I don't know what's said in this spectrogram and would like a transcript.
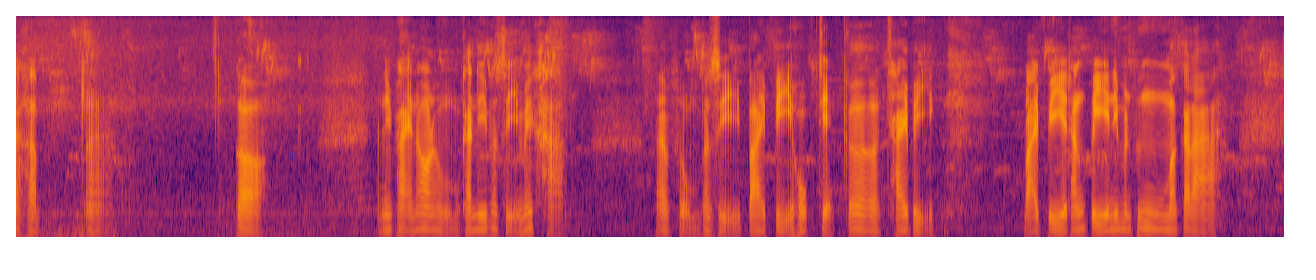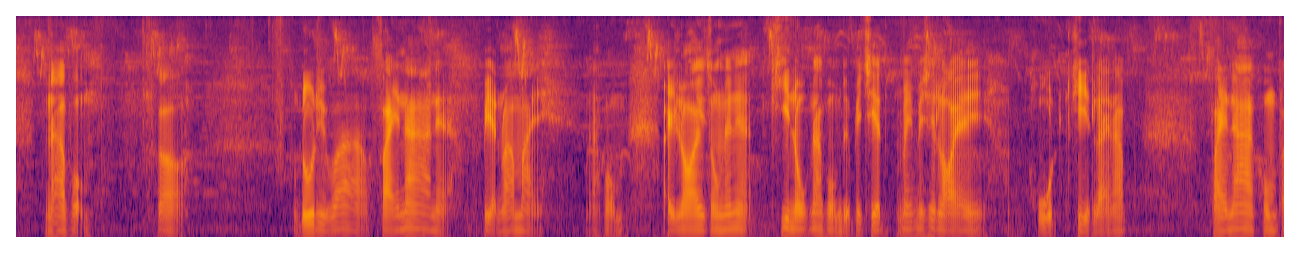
นะครับอ่าก็อันนี้ภายนอกนะผมคันนี้ภาษีไม่ขาดนะผมภาษีปลายปี 67 ก็ใช้ไปอีกปลายปีทั้งปีนี่มันเพิ่งมกรานะครับผมก็ ดูดิว่าไฟหน้าเนี่ยเปลี่ยนมาใหม่นะผมไอ้รอยตรงนั้นเนี่ยขี้นกนะผมเดี๋ยวไปเช็ดไม่ไม่ใช่รอยขูดขีดอะไรนะครับ ไฟหน้าคมไฟ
